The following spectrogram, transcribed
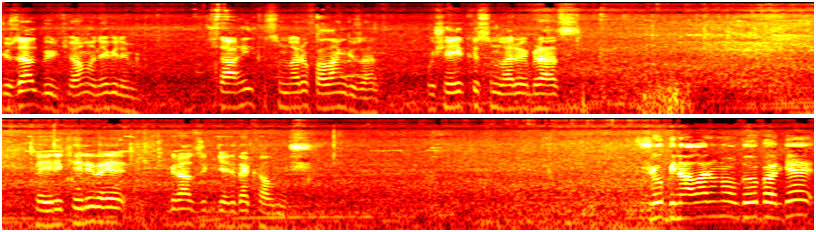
güzel bir ülke ama ne bileyim sahil kısımları falan güzel. Bu şehir kısımları biraz tehlikeli ve birazcık geride kalmış. Şu binaların olduğu bölge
